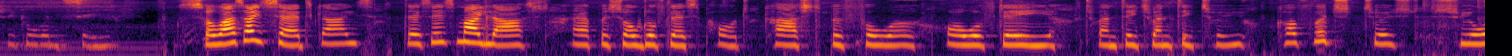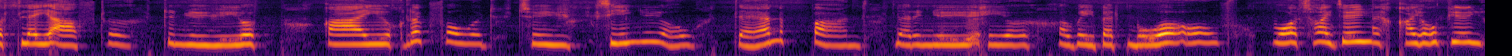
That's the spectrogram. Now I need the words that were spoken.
to go and see. So, as I said, guys, this is my last episode of this podcast before all of the 2022 coverage just shortly after the new year. I look forward to seeing you all then and letting you hear a wee bit more of what I do. I hope you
